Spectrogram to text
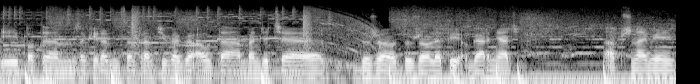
i potem za kierownicą prawdziwego auta będziecie dużo, dużo lepiej ogarniać, a przynajmniej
